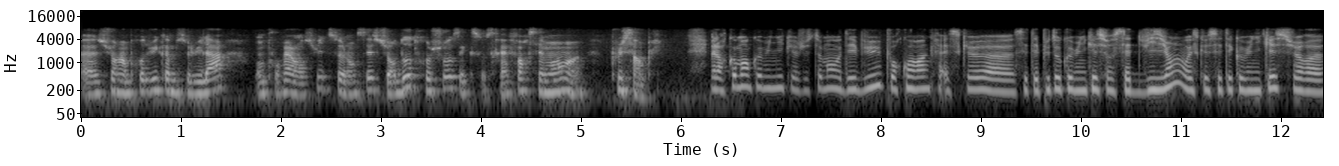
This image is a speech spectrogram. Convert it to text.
euh, sur un produit comme celui-là, on pourrait ensuite se lancer sur d'autres choses et que ce serait forcément plus simple. Alors, comment on communique justement au début pour convaincre? Est-ce que euh, c'était plutôt communiqué sur cette vision ou est-ce que c'était communiqué sur euh,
